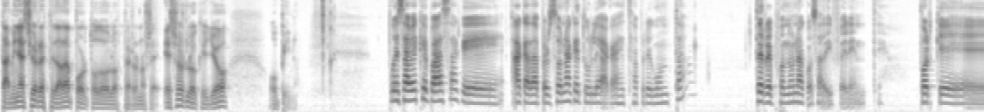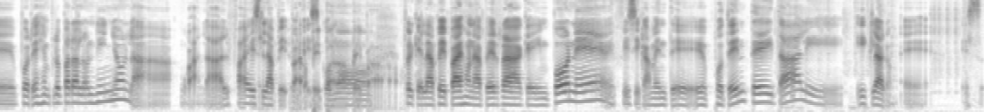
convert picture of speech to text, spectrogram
también ha sido respetada por todos los perros. No sé, eso es lo que yo opino. Pues sabes qué pasa, que a cada persona que tú le hagas esta pregunta, te responde una cosa diferente. Porque, por ejemplo, para los niños, la, la alfa es la pepa. es como, Porque la pepa es una perra que impone, físicamente es potente y tal. Y, claro, eh, es,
